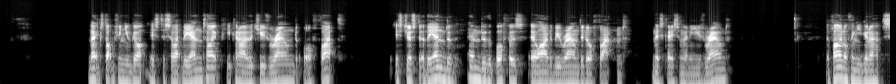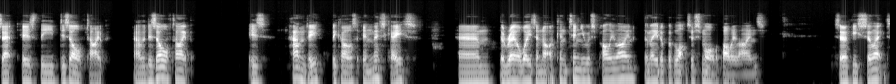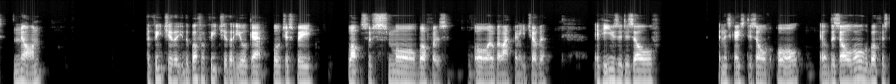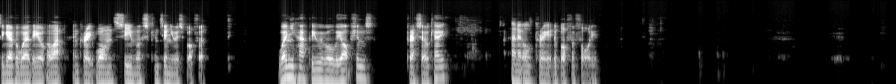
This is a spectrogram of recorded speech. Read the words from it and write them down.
Next option you've got is to select the end type. You can either choose round or flat. It's just at the end of end of the buffers it'll either be rounded or flattened. In this case I'm going to use round. The final thing you're going to have to set is the dissolve type. Now the dissolve type is handy because in this case um, the railways are not a continuous polyline, they're made up of lots of smaller polylines. So if you select none, the feature that the buffer feature that you'll get will just be lots of small buffers all overlapping each other. If you use a dissolve, in this case dissolve all, It'll dissolve all the buffers together where they overlap and create one seamless continuous buffer. When you're happy with all the options, press OK and it'll create the buffer for you.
